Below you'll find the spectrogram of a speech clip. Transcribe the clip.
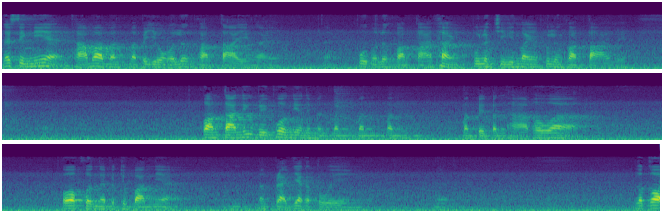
และสิ่งนี้ถามว่ามันมันไปโยงกับเรื่องความตายยังไงพูดมาเรื่องความตายไม่พูดเรื่องชีวิตไม่พูดเรื่องความตายเลย ความตายนี่บริโภคเนี่ยมันมันมันมันมันเป็นปัญหาเพราะว่า เพราะว่าคนในปัจจุบันเนี่ย มันแปลกแยกกับตัวเอง แล้วก็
